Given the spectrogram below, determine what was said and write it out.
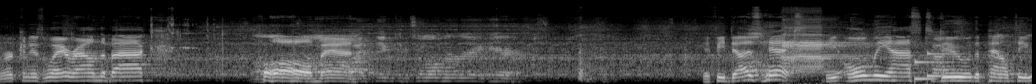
Working his way around the back. Oh, man. I think it's over right here. If he does hit, He only has to do the penalty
